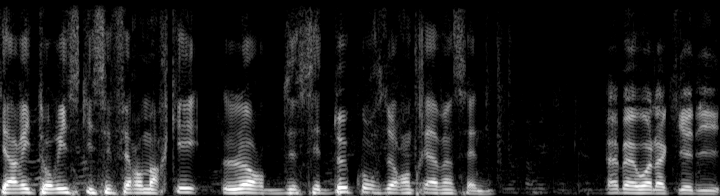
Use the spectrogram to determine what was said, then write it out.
Gary Torres qui s'est fait remarquer lors de ses deux courses de rentrée à Vincennes. Eh ben voilà qui est dit.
